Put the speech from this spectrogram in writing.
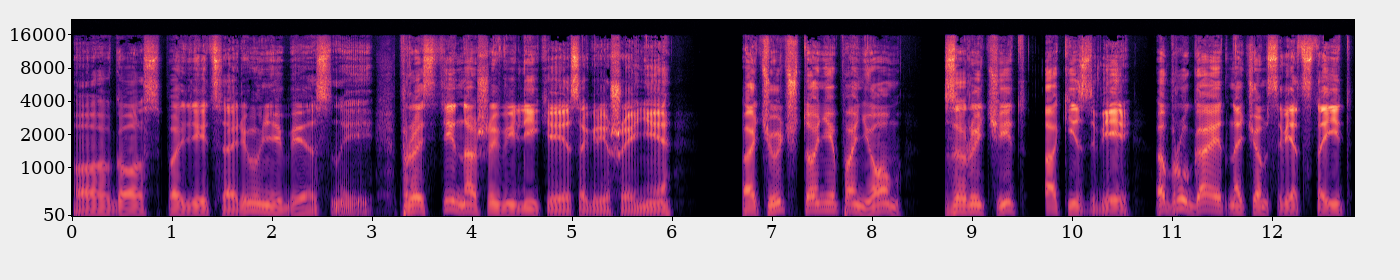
«О, Господи, Царю Небесный, прости наши великие согрешения!» А чуть что не по нем, зарычит, аки зверь, обругает, на чем свет стоит,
